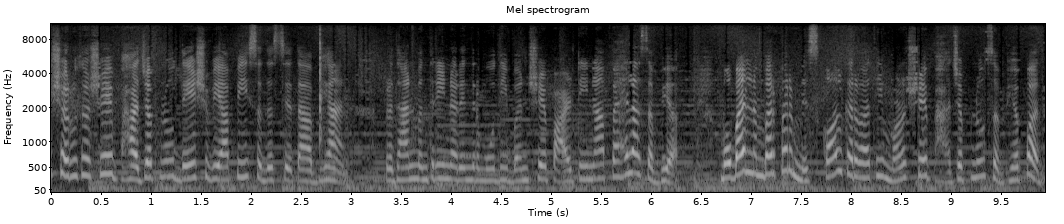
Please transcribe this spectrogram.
શરૂ થશે ભાજપનું દેશવ્યાપી સદસ્યતા અભિયાન. પ્રધાનમંત્રી નરેન્દ્ર મોદી બનશે પાર્ટીના પહેલા સભ્ય. મોબાઈલ નંબર પર મિસ કોલ કરવાથી મળશે ભાજપનું સભ્યપદ.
